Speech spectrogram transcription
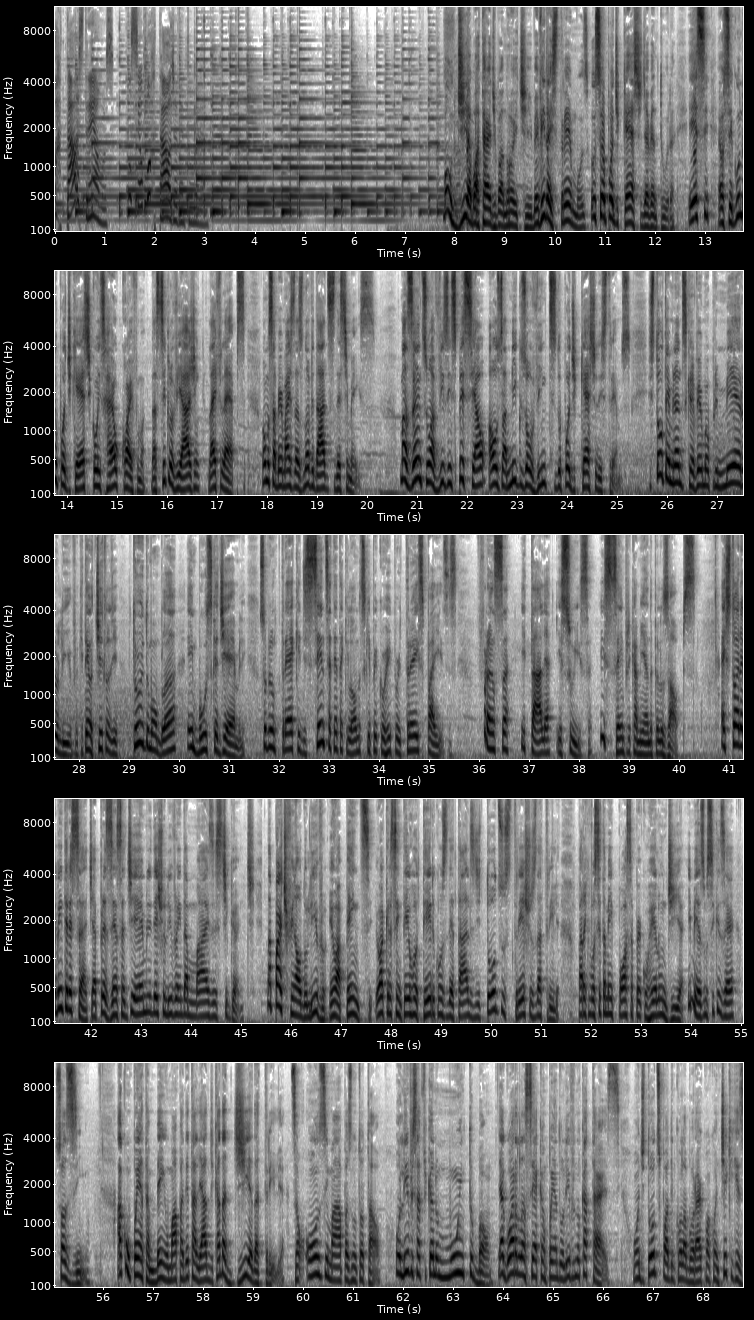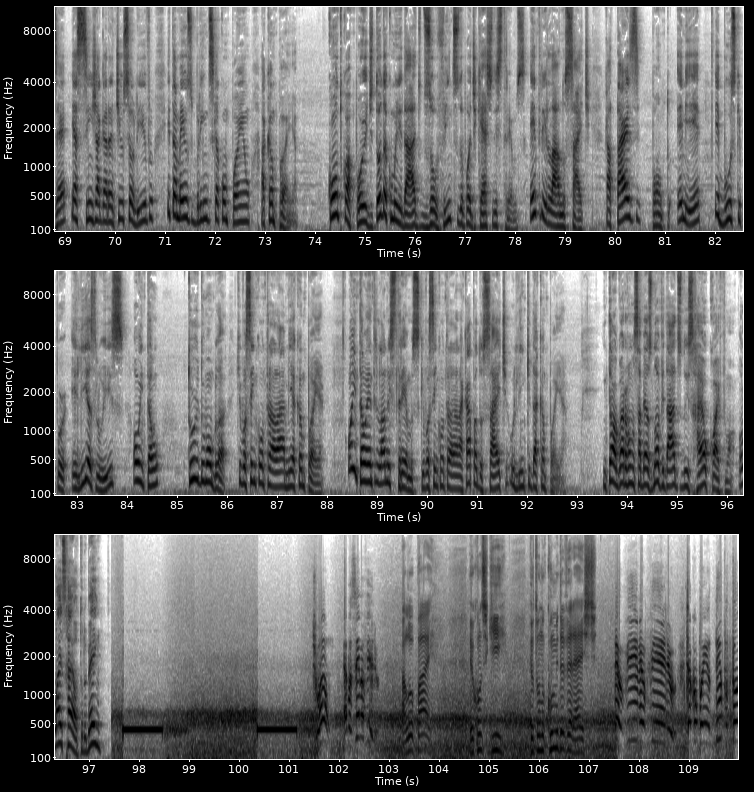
Portal Extremos, o seu portal de aventura. Bom dia, boa tarde, boa noite. Bem-vindo a Extremos, o seu podcast de aventura. Esse é o segundo podcast com Israel Koifman, da cicloviagem Life Labs. Vamos saber mais das novidades deste mês. Mas antes, um aviso especial aos amigos ouvintes do podcast do Extremos. Estou terminando de escrever o meu primeiro livro, que tem o título de Tour do Mont Blanc em busca de Emily, sobre um trek de 170 km que percorri por três países: França, Itália e Suíça, e sempre caminhando pelos Alpes. A história é bem interessante a presença de Emily deixa o livro ainda mais instigante. Na parte final do livro, em um apêndice, eu acrescentei o roteiro com os detalhes de todos os trechos da trilha, para que você também possa percorrê-lo um dia, e mesmo se quiser, sozinho. Acompanha também o mapa detalhado de cada dia da trilha. São 11 mapas no total. O livro está ficando muito bom. E agora lancei a campanha do livro no Catarse, onde todos podem colaborar com a quantia que quiser e assim já garantir o seu livro e também os brindes que acompanham a campanha. Conto com o apoio de toda a comunidade dos ouvintes do podcast do Extremos. Entre lá no site catarse.me e busque por Elias Luiz ou então Tour do Mont Blanc, que você encontrará a minha campanha. Ou então entre lá no Extremos, que você encontrará na capa do site o link da campanha. Então agora vamos saber as novidades do Israel Koifman. Olá Israel, tudo bem? João, é você meu filho? Alô pai, eu consegui. Eu tô no cume do Everest. Eu vi meu filho, te acompanhei o tempo todo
